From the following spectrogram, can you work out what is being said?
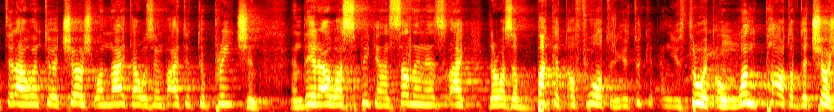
Until I went to a church one night, I was invited to preach, and, and there I was speaking, and suddenly it's like there was a bucket of water. You took it and you threw it on one part of the church,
